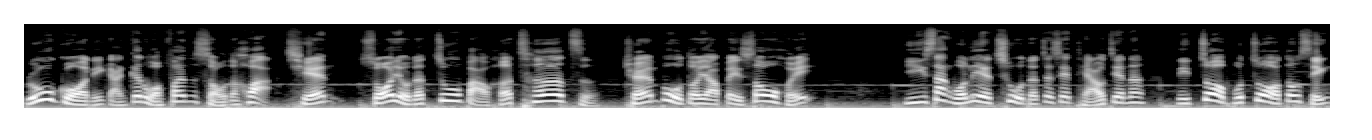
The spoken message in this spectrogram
如果你敢跟我分手的话，钱、所有的珠宝和车子全部都要被收回。以上我列出的这些条件呢，你做不做都行，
